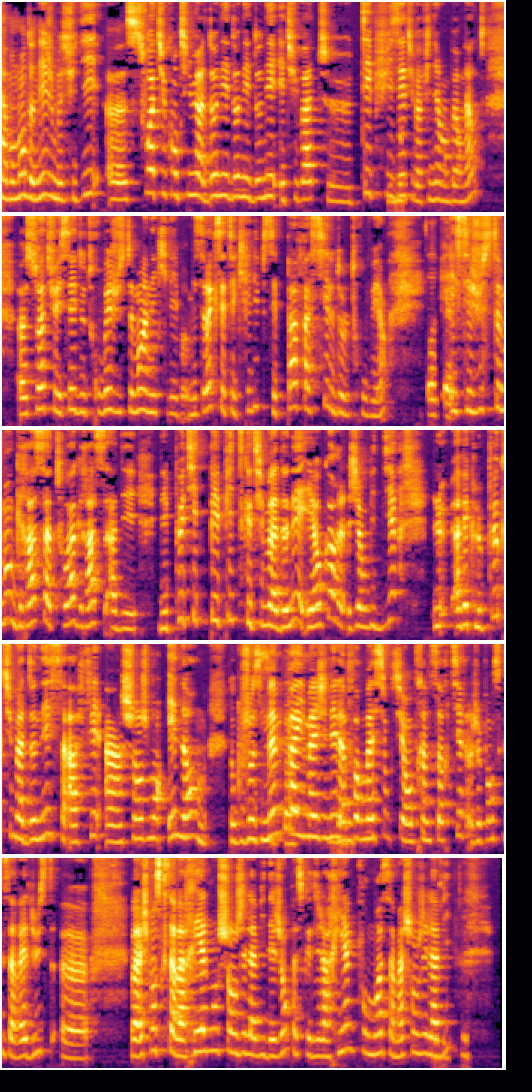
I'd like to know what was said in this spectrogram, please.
à un moment donné, je me suis dit, euh, soit tu continues à donner, donner, donner et tu vas te t'épuiser, tu vas finir en burn-out, euh, soit tu essayes de trouver justement un équilibre. Mais c'est vrai que cet équilibre, c'est pas facile de le trouver. Hein. Et c'est justement grâce à toi, grâce à des, des petites pépites que tu m'as données. Et encore, j'ai envie de dire, le, avec le peu que tu m'as donné, ça a fait un changement énorme. Donc, j'ose même pas imaginer la formation que tu es en train de sortir. Je pense que ça va être juste... Euh, voilà, je pense que ça va réellement changer la vie des gens parce que déjà rien que pour moi, ça m'a changé la vie.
